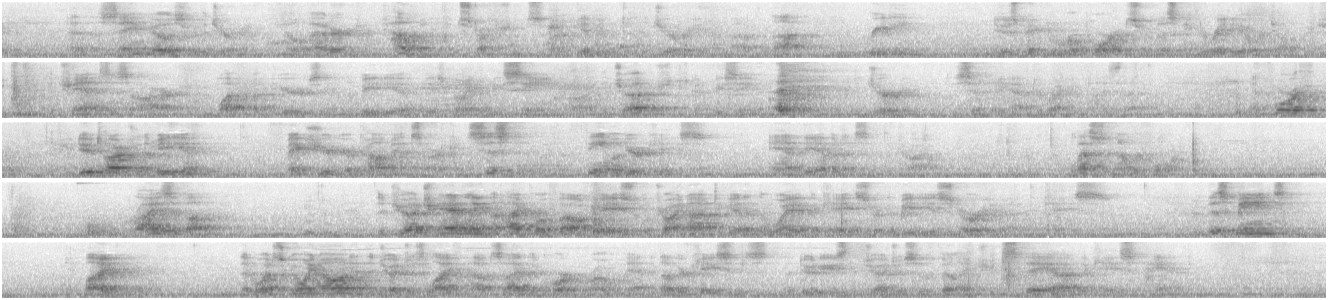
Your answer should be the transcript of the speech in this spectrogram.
and the same goes for the jury, no matter how many instructions are given to the jury about not reading newspaper reports or listening to radio or television, the chances are what appears in the media is going to be seen by the judge, is going to be seen by the jury. You simply have to recognize that. And fourth, if you do talk to the media, make sure your comments are consistent with the theme of your case and the evidence of the trial. Lesson number four. Rise above. The judge handling the high-profile case will try not to get in the way of the case or the media story about the case. This means, in my view, that what's going on in the judge's life outside the courtroom and in other cases, the duties the judge is fulfilling should stay out of the case at hand.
